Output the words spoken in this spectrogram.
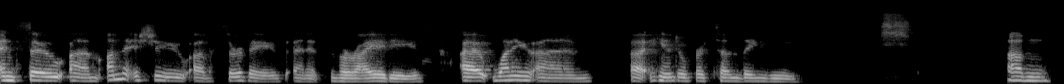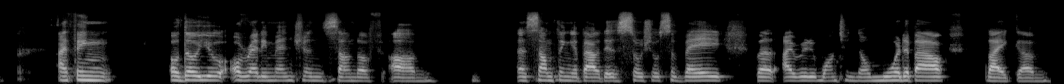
and so, um, on the issue of surveys and its varieties, I want to um, uh, hand over to Ling Yi. Um, I think, although you already mentioned some of um, uh, something about this social survey, but I really want to know more about like um,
